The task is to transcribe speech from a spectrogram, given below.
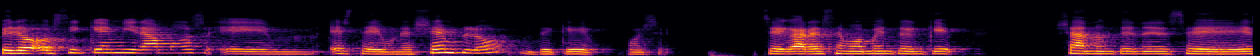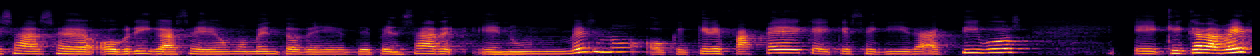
Pero o sí que miramos eh, este é un exemplo de que pois pues, chegar a ese momento en que xa non tenes eh, esas eh, obrigas é eh, momento de, de pensar en un mesmo, o que quere facer, que hai que seguir activos, eh, que cada vez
